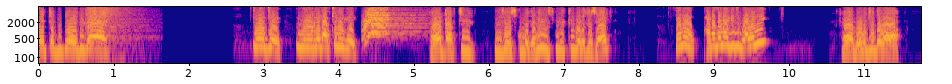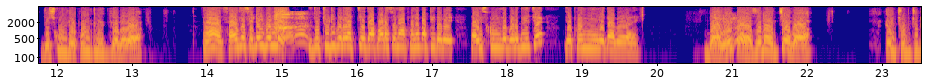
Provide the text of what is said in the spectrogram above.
বাচ্চা দুটো ওইদিকে আয়। কি হয়েছে? তুমি ওকে ডাকছো নাকি? হ্যাঁ ডাকছি। তুই যে স্কুলে গেলি স্কুলে কি বলেছে স্যার? কেন? ফাটা তোমায় কিছু বলেনি? হ্যাঁ বলেছি তো বাড়া যে স্কুল থেকে ফোন কিনে দিতে হবে বাড়া হ্যাঁ স্যার তো সেটাই বলল। যে ছুটি পড়ে যাচ্ছে যা পড়াশোনা ফোনে পাঠিয়ে দেবে। তাই স্কুল থেকে বলে দিয়েছে যে ফোন নিয়ে যেতে হবে এবারে। ভালো পড়াশোনা হচ্ছে বাড়া। এই ছোট ছোট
